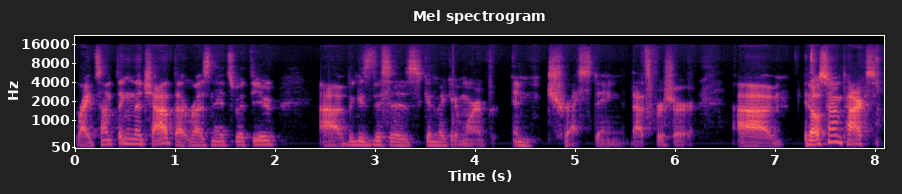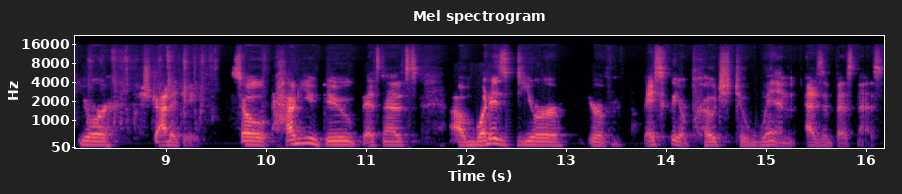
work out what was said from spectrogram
writes something in the chat that resonates with you, uh, because this is going to make it more interesting. That's for sure. Um, it also impacts your strategy. So, how do you do business? Uh, what is your your basically approach to win as a business?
